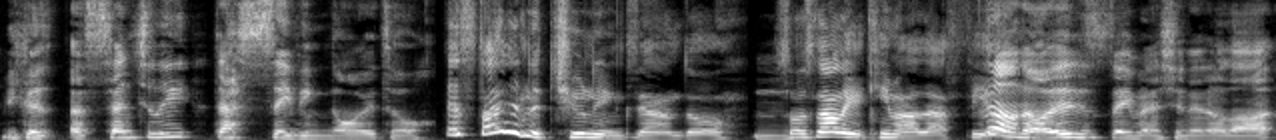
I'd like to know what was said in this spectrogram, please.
because essentially that's saving Naruto. It started in the chunin exam though, Mm. so it's not like it came out of left field. No, no, it is, they mention it a lot.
